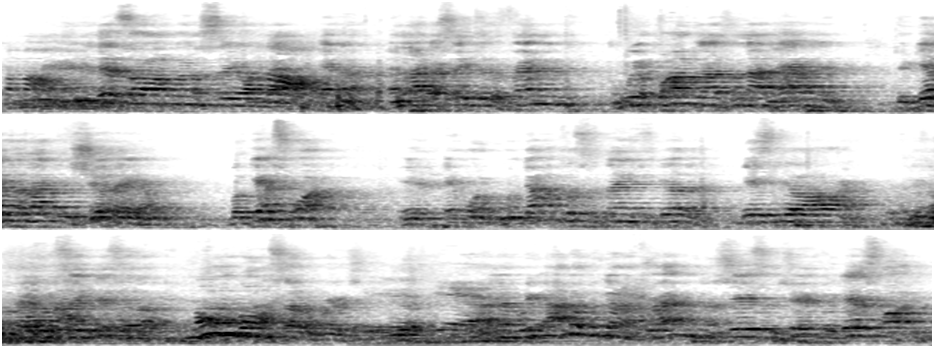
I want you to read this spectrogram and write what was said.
Come on. And that's all I'm going to say on that. And, uh, and like I say to the family, we apologize for not having it together like we should have. But guess what? It, it, when when God puts some things together, it's still all right. You know, we say this, uh, homeborn celebration. Yeah. And we, I know we're gonna cry and share some tears, but guess what?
